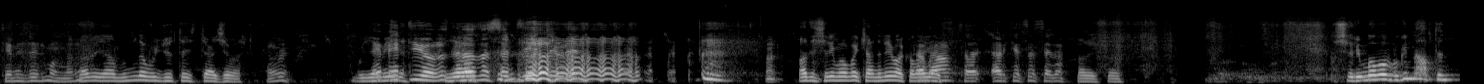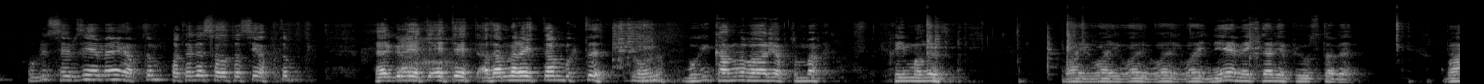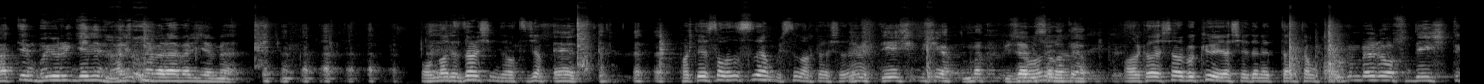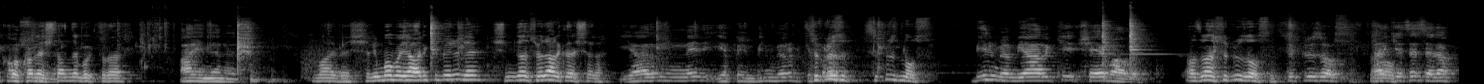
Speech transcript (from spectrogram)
Temizledim onları. Tabii ya bunun da vücuta ihtiyacı var. Tabii. Bu Hep yemeği de- et yiyoruz. Ya. Biraz da sebzeye çevirelim. Hadi Şirin baba kendine iyi bak. Kolay tamam. gelsin. Herkese selam. Hadi selam. Şirin baba bugün ne yaptın? Bugün sebze yemeği yaptım. Patates salatası yaptım. Her gün et et et. Adamlar etten bıktı. Doğru. Bugün kanlı bahar yaptım bak. Kıymalı. Vay vay vay vay vay. Ne yemekler yapıyor usta be. Bahattin buyurun gelin Halit'le beraber yeme. Onlar izler şimdi atacağım. Evet. Patates salatası da yapmışsın arkadaşlar. Evet değişik bir şey yaptım bak. Güzel bir Doğru salata ya. yaptım. Arkadaşlar bakıyor ya şeyden etten tavuktan. Bugün böyle olsun değişiklik olsun. Kokoreçten de bıktılar. Aynen öyle. Vay be. Şirin baba yarınki menü ne? Şimdiden söyle arkadaşlara. Yarın ne yapayım bilmiyorum ki. Sürpriz, Fırat- sürpriz mi olsun? Bilmiyorum yarınki şeye bağlı. O zaman sürpriz olsun. Sürpriz olsun. Tamam. Herkese selam.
